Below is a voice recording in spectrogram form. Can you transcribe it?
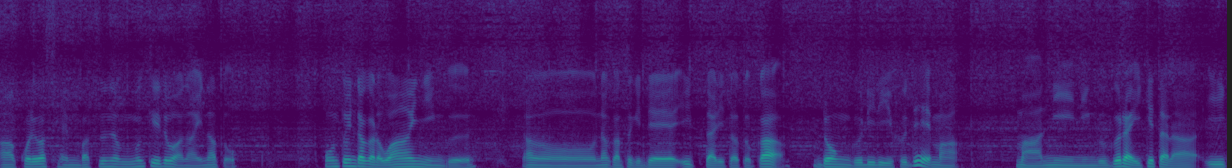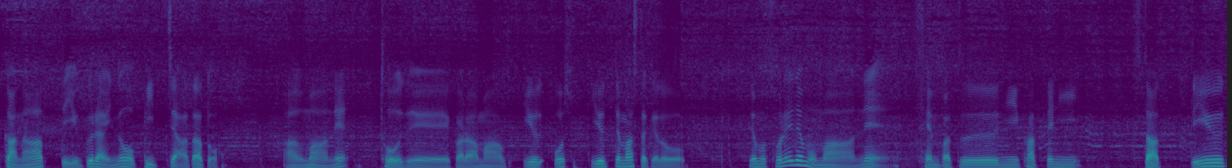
あ、これは選抜の向きではないなと。本当にだからワンイニング、あのー、中継ぎで行ったりだとか、ロングリリーフで、まあ、まあ、2イニングぐらいいけたらいいかなっていうぐらいのピッチャーだと。あの、まあね、当時からまあ言ってましたけど、でもそれでもまあね、先発に勝手にしたっていう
